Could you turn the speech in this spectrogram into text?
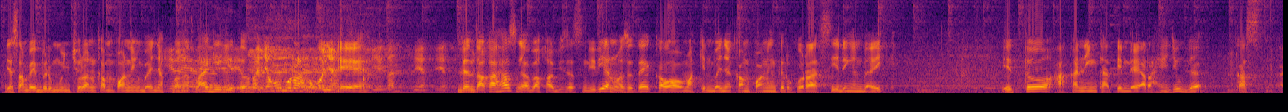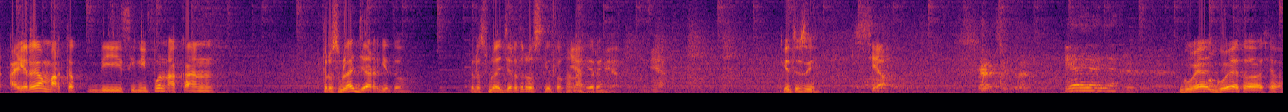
ya sampai bermunculan compound yang banyak Iya, banget iya, lagi iya, gitu. iya. Panjang umur lah pokoknya. Iya. Iya kan? Iya, iya. Dan Taka House nggak bakal bisa sendirian, maksudnya kalau makin banyak compound yang terkurasi dengan baik, itu akan ningkatin daerahnya juga. Kas, akhirnya market di sini pun akan terus belajar gitu, terus belajar terus gitu kan Iya, akhirnya, Iya. Iya. gitu sih. Siap. keren sih keren Iya, iya, iya. Gue, gue atau siapa?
